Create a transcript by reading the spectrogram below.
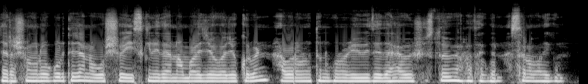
যারা সংগ্রহ করতে চান, অবশ্যই স্ক্রিনে দেওয়ার নম্বরে যোগাযোগ করবেন। আবার নতুন কোনো রিভিউতে দেখা হবে, সুস্থ হবে ভালো থাকবেন। আসসালামু আলাইকুম।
